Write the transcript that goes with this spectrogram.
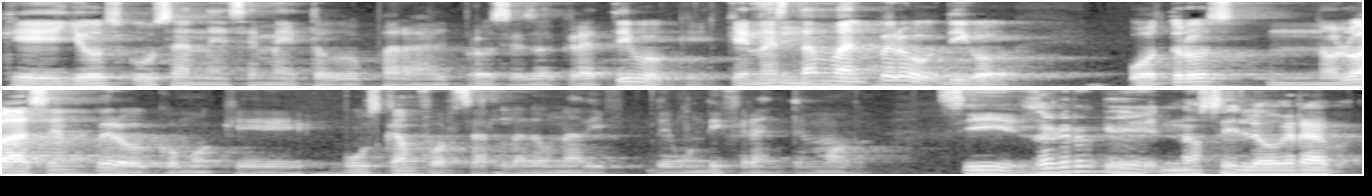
que ellos usan ese método para el proceso creativo, que, no está mal, pero digo, otros no lo hacen, pero como que buscan forzarla de, una, de un diferente modo. Sí, yo creo que no se logra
